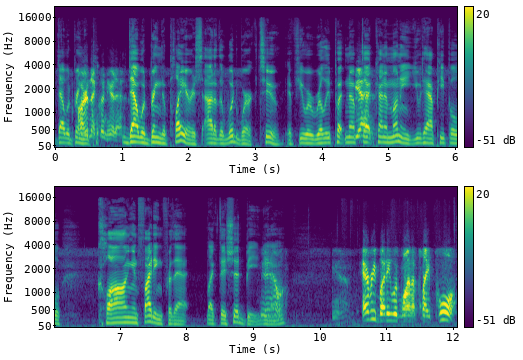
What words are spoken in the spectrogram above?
that would bring Pardon, the I couldn't hear that. would bring the players out of the woodwork too. If you were really putting up Yeah. that kind of money, you'd have people clawing and fighting for that, like they should be. You Yeah. know. Yeah. Everybody would want to play pool.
